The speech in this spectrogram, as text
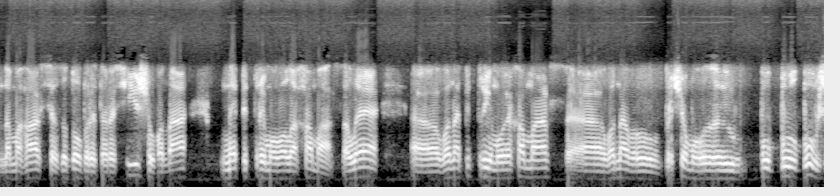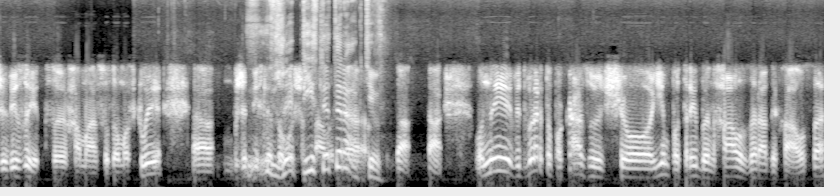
намагався задобрити Росію, що вона не підтримувала Хамас, але Е, Вона підтримує Хамас. е, Вона причому був був, вже візит Хамасу до Москви. Вже після Вже того, що після сталося. терактів. Так, так. Вони відверто показують, що їм потрібен хаос заради хаоса,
